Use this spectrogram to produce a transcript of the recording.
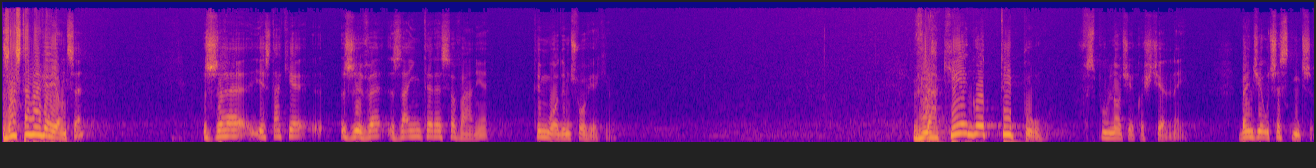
zastanawiające, że jest takie żywe zainteresowanie tym młodym człowiekiem. W jakiego typu wspólnocie kościelnej będzie uczestniczył?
